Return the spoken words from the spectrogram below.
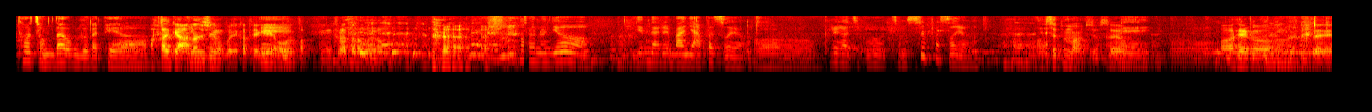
더 정다운 것 같아요. 아 까 이렇게 안아주시는 거 보니까 되게 네. 어, 막 뭉클하더라고요 저는요 옛날에 많이 아팠어요. 아, 그래가지고 좀 슬펐어요. 아, 슬픈 마음 드셨어요? 네, 아이고 네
